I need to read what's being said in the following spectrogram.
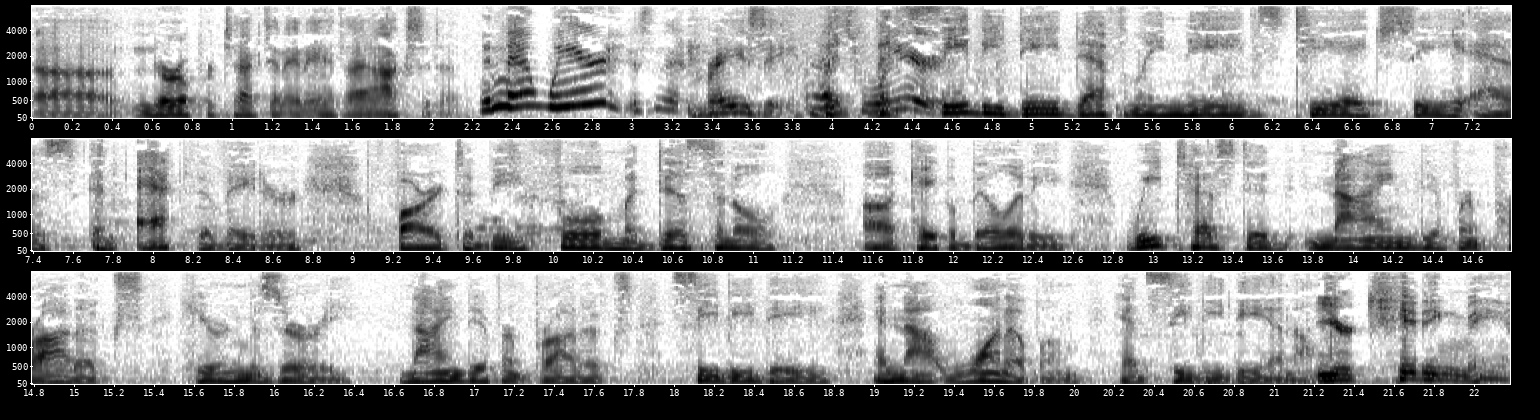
uh, neuroprotectant and antioxidant. Isn't that weird? Isn't that crazy? That's but, but weird. CBD definitely needs THC as an activator for it to be full medicinal uh, capability. We tested nine different products here in Missouri. Nine different products, CBD, and not one of them had CBD in them. You're kidding me.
